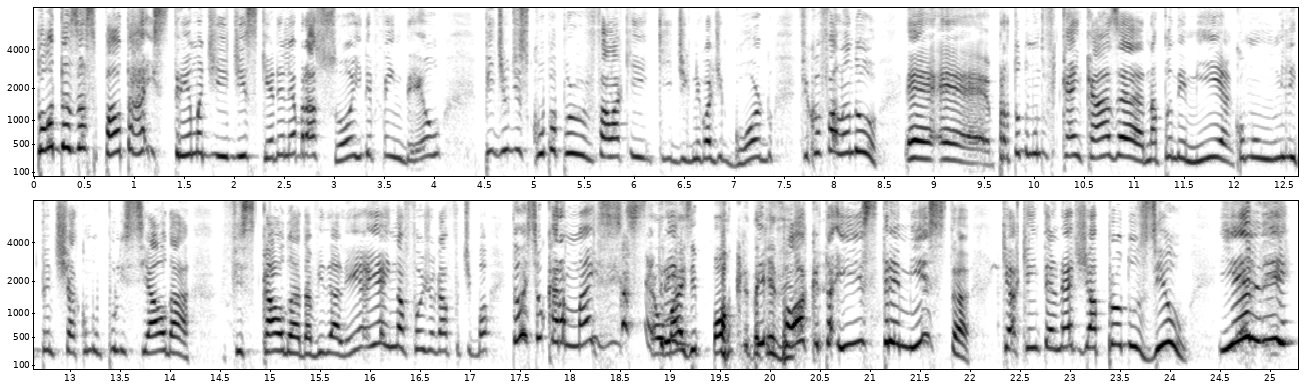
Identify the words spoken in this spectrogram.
Todas as pautas extremas de, de esquerda ele abraçou e defendeu. Pediu desculpa por falar que, que de negócio de gordo. Ficou falando é, é, para todo mundo ficar em casa na pandemia, como um militante chato, como policial da fiscal da, da vida alheia, e ainda foi jogar futebol. Então esse é o cara mais É o mais hipócrita que existe. hipócrita e extremista que a, que a internet já produziu. E ele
